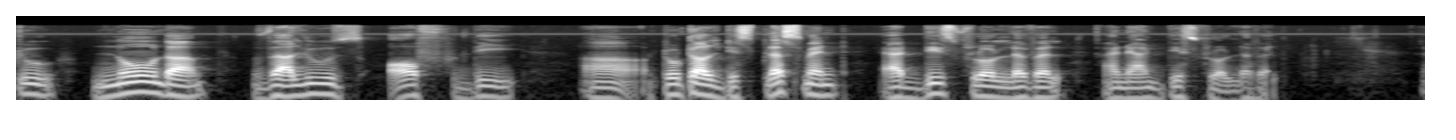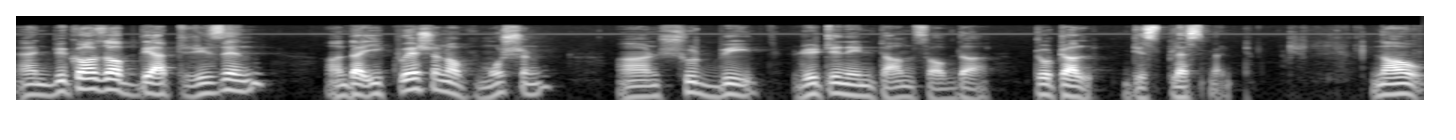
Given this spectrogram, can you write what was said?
to know the values of the uh, total displacement at this flow level and at this flow level. And because of that reason uh, the equation of motion uh, should be written in terms of the total displacement. Now,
